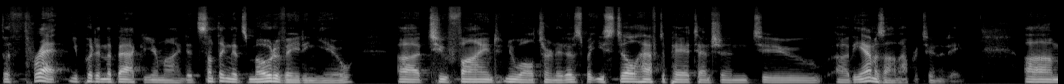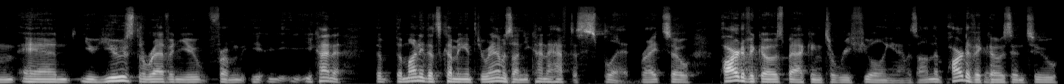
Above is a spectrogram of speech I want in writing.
the threat you put in the back of your mind. It's something that's motivating you uh, to find new alternatives, but you still have to pay attention to uh, the Amazon opportunity. Um, and you use the revenue from you, you kind of the, the money that's coming in through Amazon, you kind of have to split, right? So part of it goes back into refueling Amazon, then part of it okay. goes into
